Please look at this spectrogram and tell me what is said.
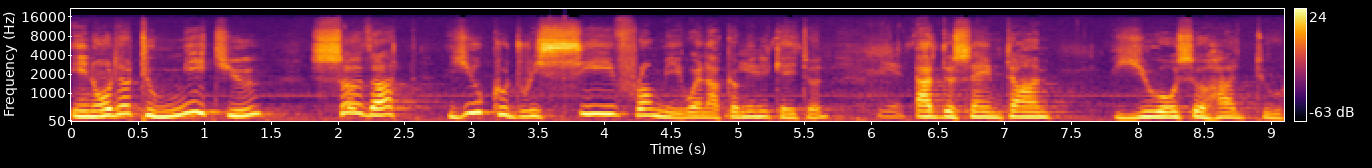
in order to meet you so that you could receive from me when I communicated. Yes. At the same time, you also had to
